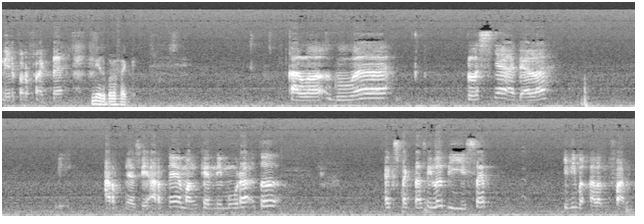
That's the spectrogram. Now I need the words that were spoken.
Near perfect ya. Near perfect. Kalau gue plusnya adalah artnya sih. Artnya emang Ken Nimura tuh ekspektasi lo di set ini bakalan fun.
